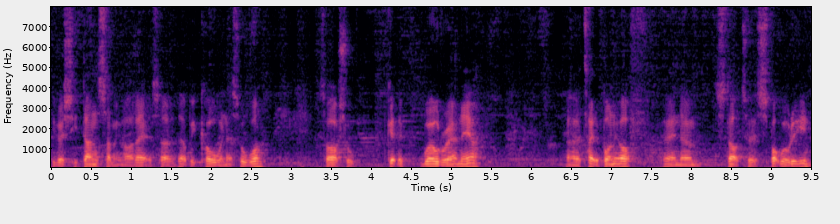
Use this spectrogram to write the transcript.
you've actually done something like that. So that'll be cool when that's all on. So I shall get the welder out now, uh, take the bonnet off, and um, start to spot weld it in.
